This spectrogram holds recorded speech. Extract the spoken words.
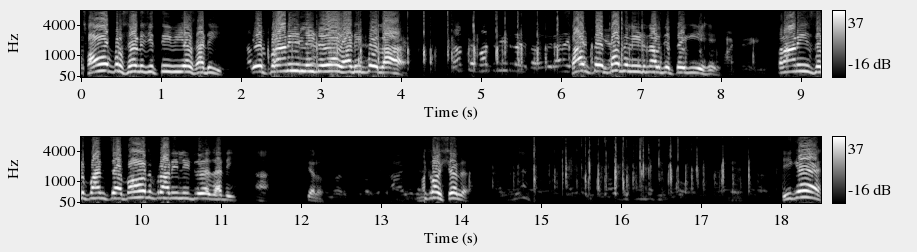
100% ਜਿੱਤੀ ਵੀ ਹੈ ਸਾਡੀ। ਇਹ ਪੁਰਾਣੀ ਲੀਡਰ ਹੈ ਸਾਡੀ ਭੋਲਾ। ਸਭ ਤੋਂ ਵੱਧ ਲੀਡ ਰੱਖਦਾ ਰਾਣਾ ਸਭ ਤੋਂ ਵੱਧ ਲੀਡ ਨਾਲ ਜਿੱਤੇਗੀ ਇਹ। ਪੁਰਾਣੀ ਸਰਪੰਚ ਹੈ ਬਹੁਤ ਪੁਰਾਣੀ ਲੀਡਰ ਹੈ ਸਾਡੀ। ਹਾਂ। ਚਲੋ। ਕੌਸ਼ਲ। ਠੀਕ ਹੈ?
